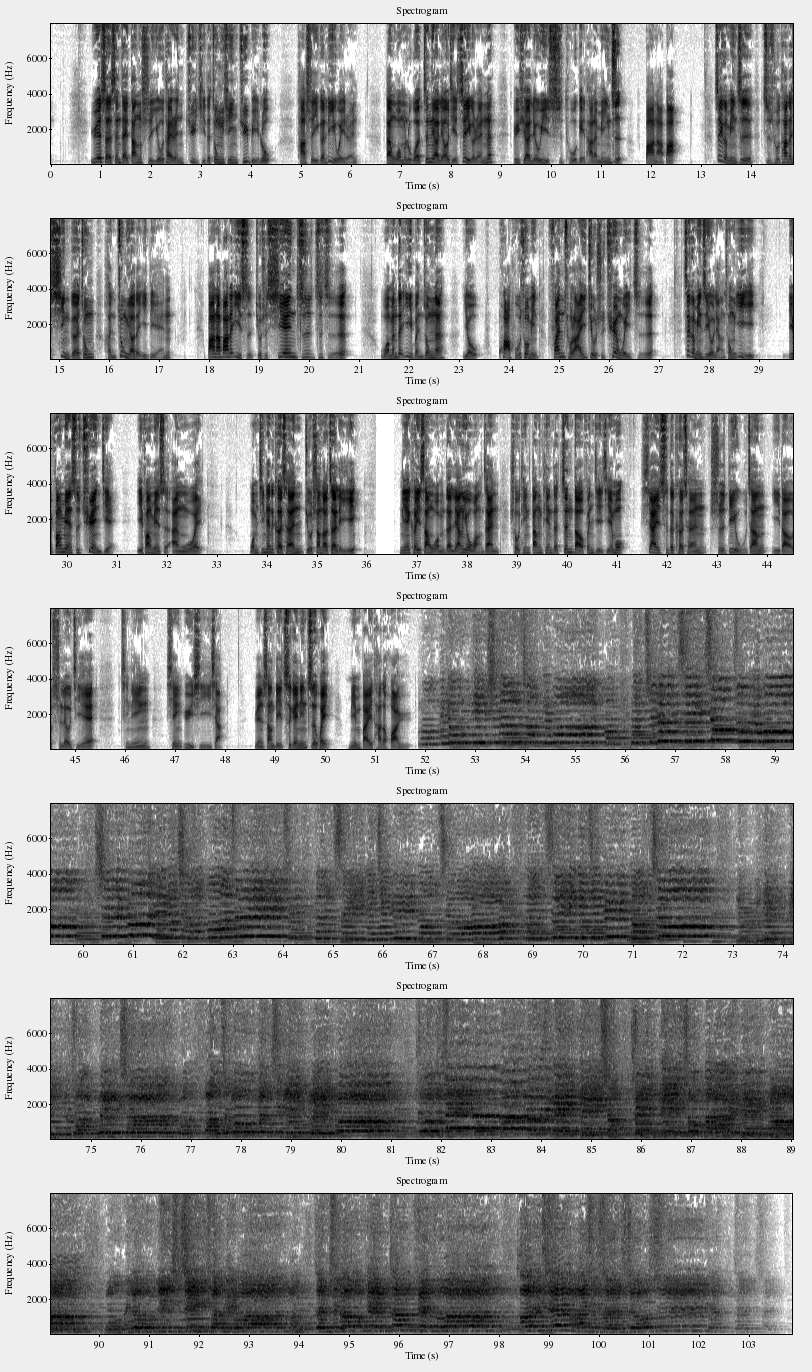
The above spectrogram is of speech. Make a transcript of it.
约瑟生在当时犹太人聚集的中心居比路，他是一个立位人，但我们如果真的要了解这个人呢，必须要留意使徒给他的名字巴拿巴。这个名字指出他的性格中很重要的一点。巴拿巴的意思就是先知之子。我们的译本中呢有跨弧说明，翻出来就是劝慰子。这个名字有两重意义，一方面是劝诫，一方面是安慰。我们今天的课程就上到这里，你也可以上我们的良友网站收听当天的真道分解节目。下一次的课程是第五章一到十六节，请您先预习一下。愿上帝赐给您智慧，明白他的话语。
